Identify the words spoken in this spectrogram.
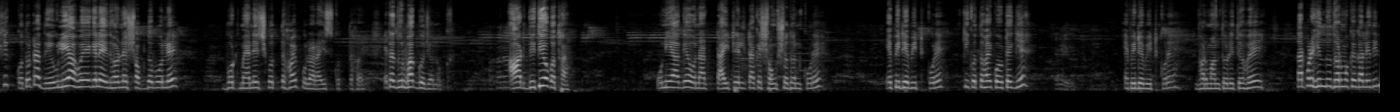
ঠিক কতটা দেউলিয়া হয়ে গেলে এই ধরনের শব্দ বলে ভোট ম্যানেজ করতে হয়, পোলারাইজ করতে হয়। এটা দুর্ভাগ্যজনক। আর দ্বিতীয় কথা, উনি আগে ওনার টাইটেলটাকে সংশোধন করে এপিডেভিট করে, কি করতে হয় কোর্টে গিয়ে? এপিডেভিট করে, ধর্মান্তরিত হয়ে, তারপরে হিন্দু ধর্মকে গালি দিন।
